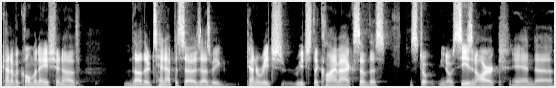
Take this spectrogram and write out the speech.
kind of a culmination of the other 10 episodes as we kind of reach reach the climax of this you know season arc. And uh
